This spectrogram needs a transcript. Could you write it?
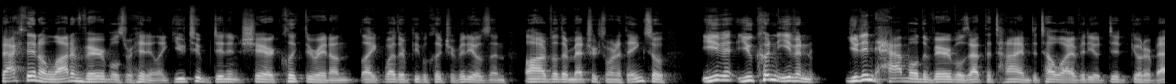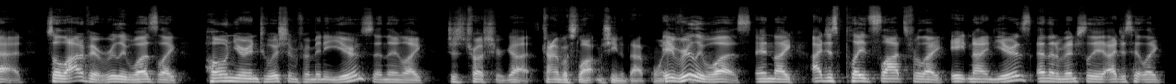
back then a lot of variables were hidden. Like youtube didn't share click-through rate on like whether people clicked your videos and a lot of other metrics weren't a thing. So even you couldn't even you didn't have all the variables at the time to tell why a video did good or bad. So a lot of it really was like hone your intuition for many years and then like just trust your gut. Kind of a slot machine at that point. it really was. And like i just played slots for like eight nine years and then eventually i just hit like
